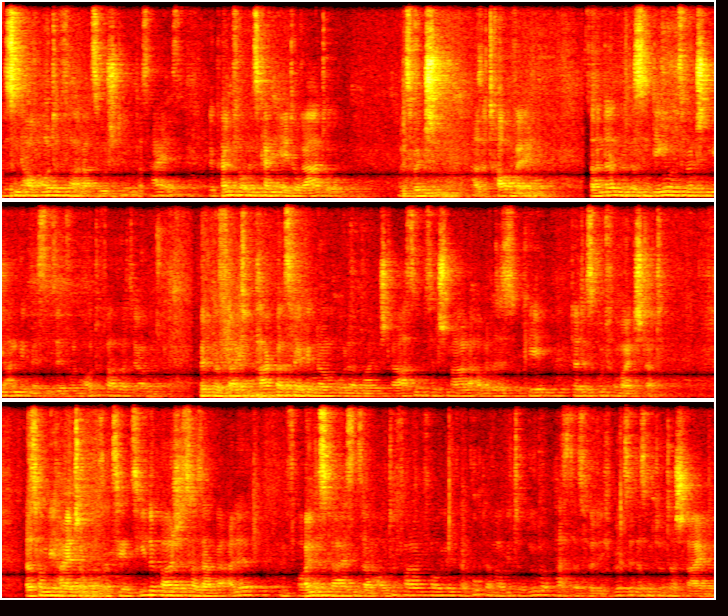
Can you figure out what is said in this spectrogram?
müssen auch Autofahrer zustimmen. Das heißt, wir können für uns kein Eldorado uns wünschen, also Traumwellen, sondern wir müssen Dinge uns wünschen, die angemessen sind. Von Autofahrer ja, wird mir vielleicht ein Parkplatz weggenommen oder meine Straße ein bisschen schmaler, aber das ist okay, das ist gut für meine Stadt. Das die Haltung. Also zehn Ziele beispielsweise haben wir alle im Freundeskreis in seinen Autofahrern vorgelegt. Dann guck da mal bitte rüber, passt das für dich? Würdest du das mit unterschreiben?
